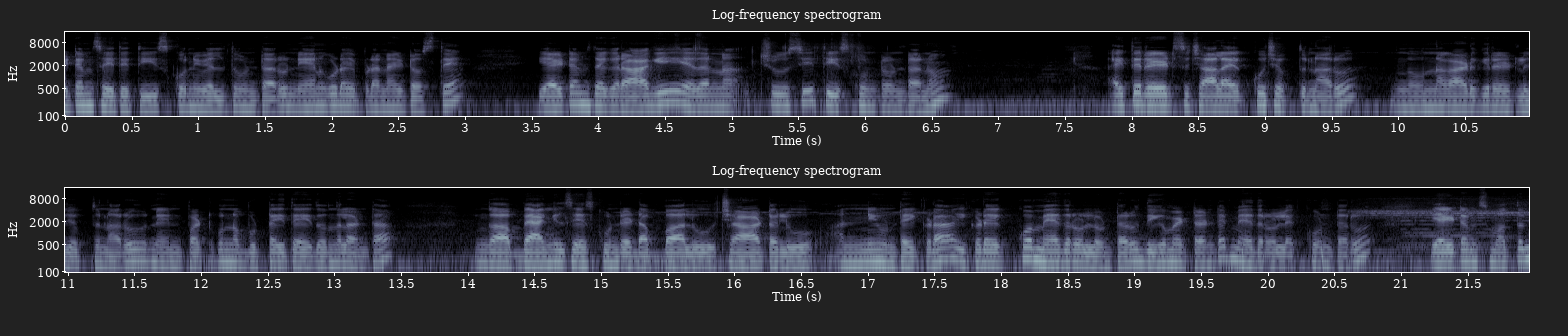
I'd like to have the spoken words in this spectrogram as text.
ఐటమ్స్ అయితే తీసుకొని వెళ్తూ ఉంటారు. నేను కూడా ఎప్పుడైనా ఇటు వస్తే ఈ ఐటమ్స్ దగ్గర ఆగి ఏదన్నా చూసి తీసుకుంటూ ఉంటాను. అయితే రేట్స్ చాలా ఎక్కువ చెప్తున్నారు. ఇంకా ఉన్నగాడికి రేట్లు చెప్తున్నారు. నేను పట్టుకున్న బుట్ట అయితే ఐదు వందలు అంట ఇంకా బ్యాంగిల్స్ వేసుకుంటే డబ్బాలు చాటలు అన్నీ ఉంటాయి ఇక్కడ. ఇక్కడ ఎక్కువ మేదరోళ్ళు ఉంటారు. దిగమెట్ట అంటే మేదరోళ్ళు ఎక్కువ ఉంటారు. ఈ ఐటమ్స్ మొత్తం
